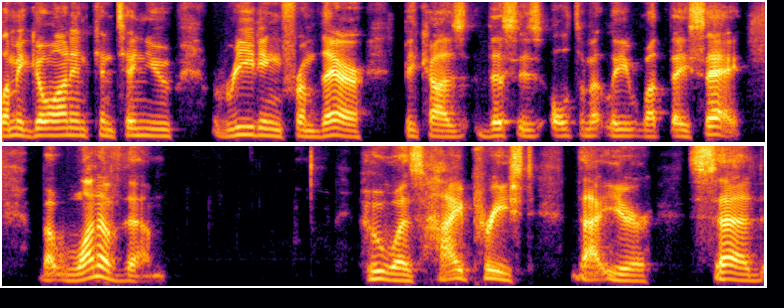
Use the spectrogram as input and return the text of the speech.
let me go on and continue reading from there because this is ultimately what they say. But one of them, who was high priest that year, said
